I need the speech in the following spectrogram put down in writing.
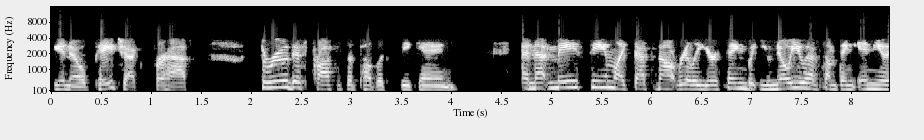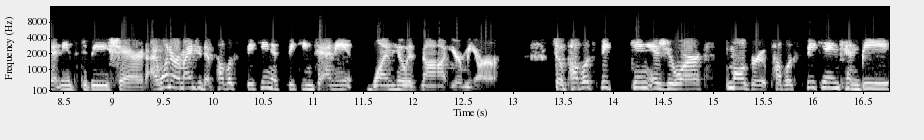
you know, paychecks perhaps through this process of public speaking. And that may seem like that's not really your thing, but you know you have something in you that needs to be shared. I want to remind you that public speaking is speaking to anyone who is not your mirror. So public speaking is your small group. Public speaking can be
